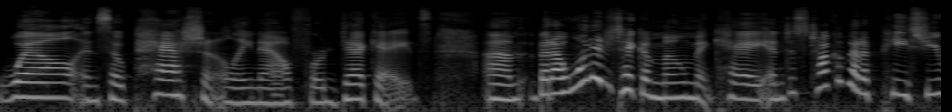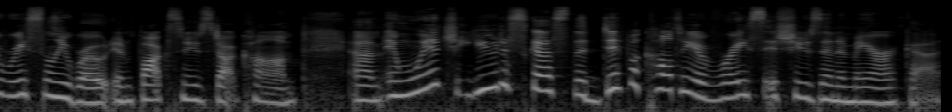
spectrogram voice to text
well and so passionately now for decades. Um, but I wanted to take a moment, Kay, and just talk about a piece you recently wrote in FoxNews.com um, in which you discuss the difficulty of race issues in America.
